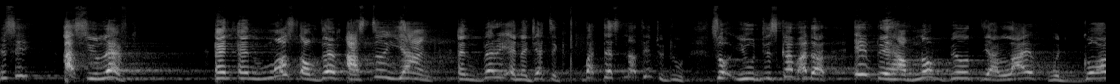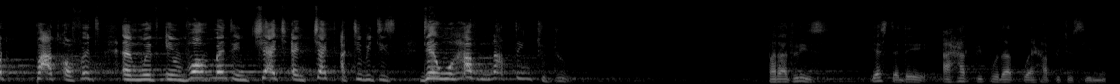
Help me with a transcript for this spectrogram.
You see, as you left, and, and most of them are still young and very energetic, but there's nothing to do. So you discover that if they have not built their life with God part of it and with involvement in church and church activities, they will have nothing to do. But at least yesterday, I had people that were happy to see me.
